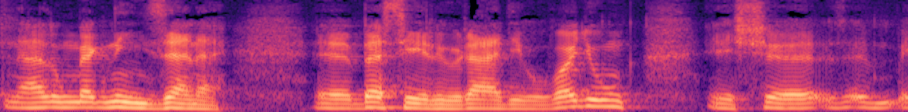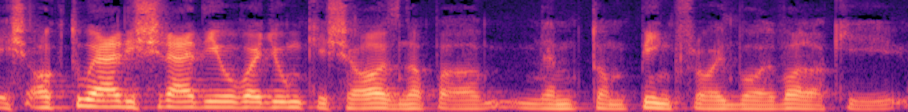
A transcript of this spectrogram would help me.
nálunk meg nincs zene. Beszélő rádió vagyunk, és, és aktuális rádió, vagyunk, és ha aznap a, nem tudom, Pink Floydból valaki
